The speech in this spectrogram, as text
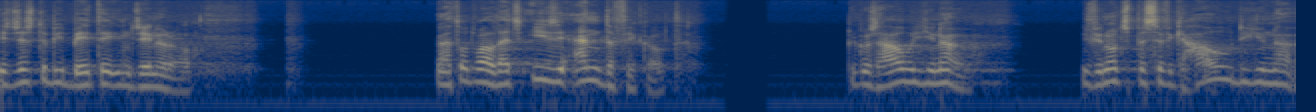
is just to be better in general. And I thought, well, that's easy and difficult. Because how would you know? If you're not specific, how do you know?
